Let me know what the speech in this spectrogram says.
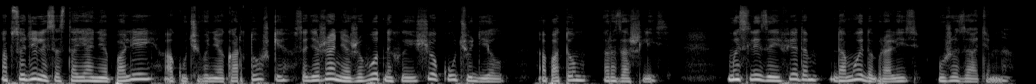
Обсудили состояние полей, окучивание картошки, содержание животных и еще кучу дел, а потом разошлись. Мы с Лизой и Федом домой добрались уже затемно.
